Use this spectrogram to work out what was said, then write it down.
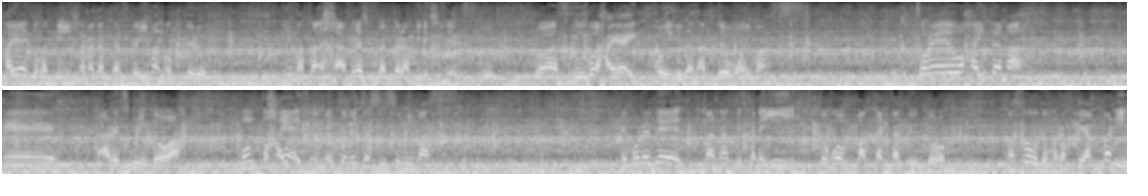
速いとかって印象なかったんですけど、今乗ってる、今か 新しく買ったラピーデ CLX はすごい速いホイールだなって思います。それを履いた、まあ、えー、アレスプリントは、ほんと速いですね。めちゃめちゃ進みます。で、これで、まあ、なんですかね、いいとこばっかりかっていうと、まあ、そうでもなくて、やっぱり、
